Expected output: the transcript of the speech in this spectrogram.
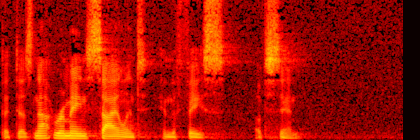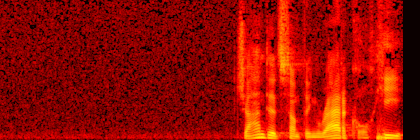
that does not remain silent in the face of sin. John did something radical. He,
